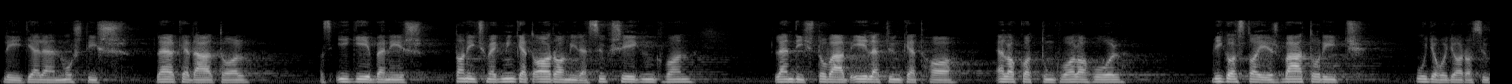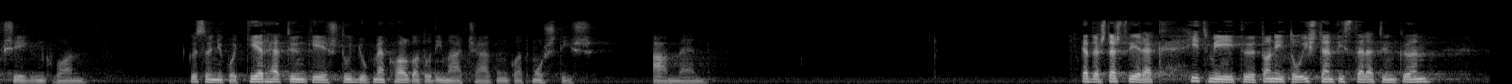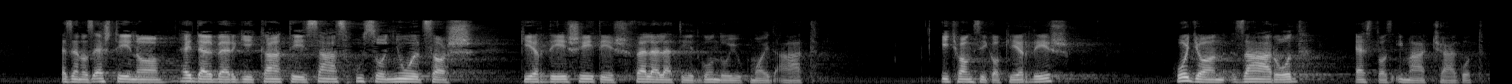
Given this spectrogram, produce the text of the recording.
légy jelen most is lelked által az igében, és taníts meg minket arra, amire szükségünk van, lendíts tovább életünket, ha elakadtunk valahol, vigasztalj és bátoríts úgy, ahogy arra szükségünk van. Köszönjük, hogy kérhetünk, és tudjuk meghallgatod imádságunkat most is. Amen. Kedves testvérek, hitmélyítő, tanító Isten tiszteletünkön ezen az estén a Heidelbergi KT 128-as kérdését és feleletét gondoljuk majd át. Így hangzik a kérdés, hogyan zárod ezt az imádságot?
